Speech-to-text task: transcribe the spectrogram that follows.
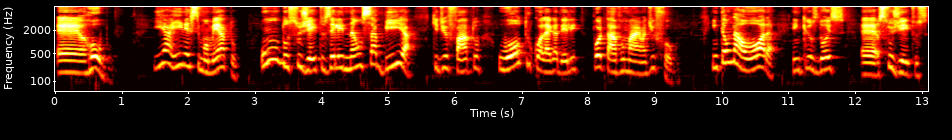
é, roubo. E aí, nesse momento, um dos sujeitos ele não sabia que de fato o outro colega dele portava uma arma de fogo. Então, na hora em que os dois é, sujeitos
